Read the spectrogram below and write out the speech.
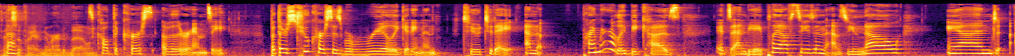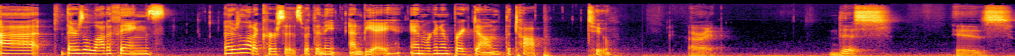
That's so funny. I've never heard of that one. It's called the Curse of the Ramsey. But there's two curses we're really getting into today, and primarily because it's NBA playoff season, as you know, and uh, there's a lot of things. There's a lot of curses within the NBA, and we're gonna break down the top two. All right. This is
